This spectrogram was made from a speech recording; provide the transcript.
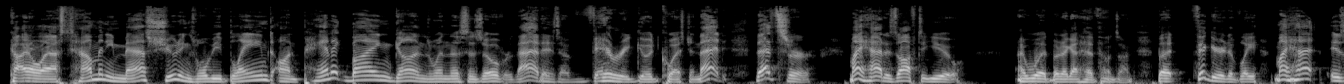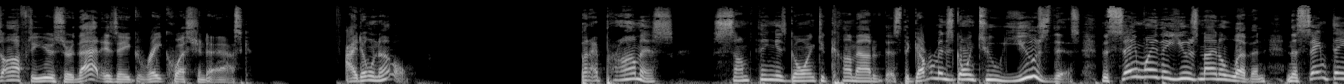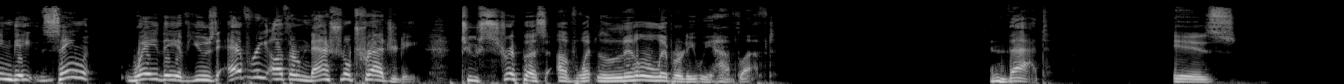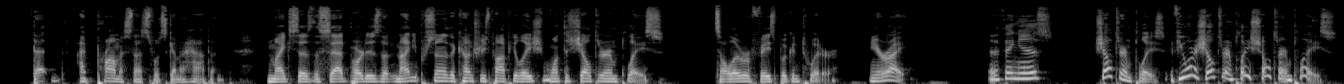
Kyle asked, How many mass shootings will be blamed on panic buying guns when this is over? That is a very good question. That, that, sir, my hat is off to you. I would, but I got headphones on. But figuratively, my hat is off to you, sir. That is a great question to ask. I don't know. But I promise something is going to come out of this. The government is going to use this the same way they used 9/11 and the same thing they same way they have used every other national tragedy to strip us of what little liberty we have left. And that is that I promise that's what's going to happen. Mike says the sad part is that 90% of the country's population want the shelter in place. It's all over Facebook and Twitter. And you're right. And the thing is, shelter in place. If you want a shelter in place, shelter in place.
